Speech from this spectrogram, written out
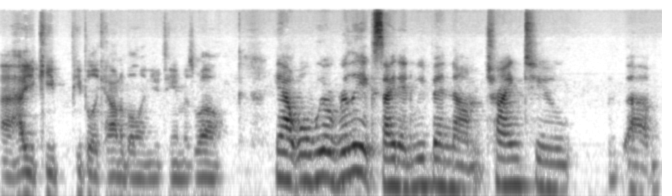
uh, how you keep people accountable in your team as well. Yeah, well, we're really excited. We've been um, trying to, um,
